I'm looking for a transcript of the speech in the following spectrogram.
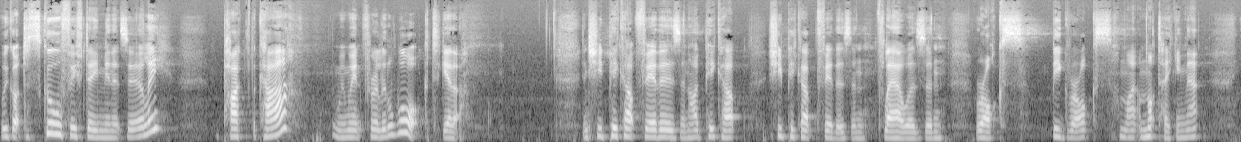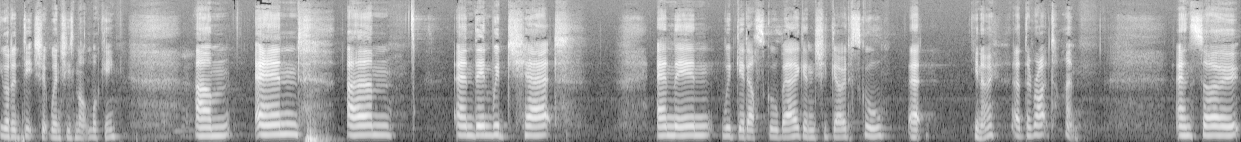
We got to school 15 minutes early, parked the car, and we went for a little walk together. And she'd pick up feathers, and I'd pick up, she'd pick up feathers and flowers and rocks, big rocks. I'm like, I'm not taking that. You've got to ditch it when she's not looking. Um, and um, and then we'd chat, and then we'd get our school bag, and she'd go to school at, you know, at the right time. And so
